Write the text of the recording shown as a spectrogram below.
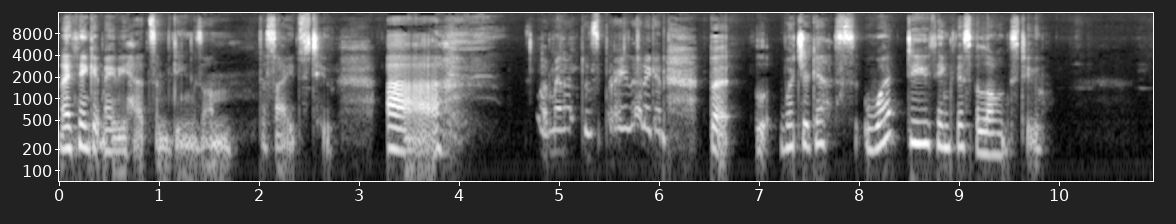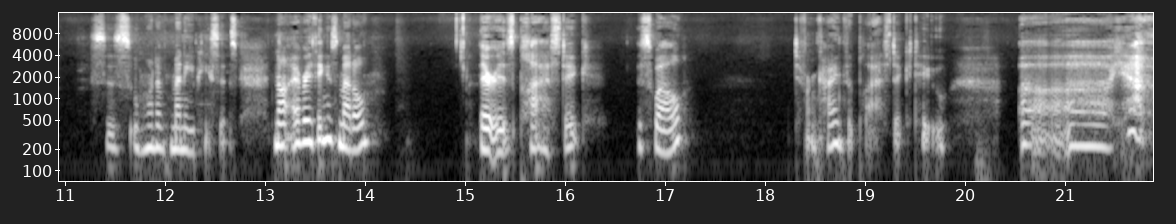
And I think it maybe had some dings on the sides too. Uh, I'm gonna have to spray that again. But what's your guess? What do you think this belongs to? This is one of many pieces. Not everything is metal. There is plastic as well. Different kinds of plastic too. Uh, yeah.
